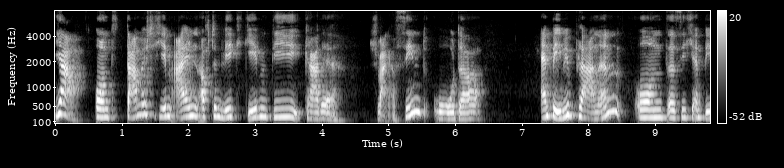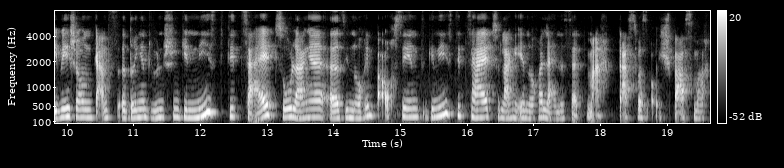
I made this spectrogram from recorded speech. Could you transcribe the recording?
Ja, und da möchte ich eben allen auf den Weg geben, die gerade schwanger sind oder ein Baby planen und äh, sich ein Baby schon ganz äh, dringend wünschen, genießt die Zeit, solange äh, sie noch im Bauch sind, genießt die Zeit, solange ihr noch alleine seid, macht das, was euch Spaß macht.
